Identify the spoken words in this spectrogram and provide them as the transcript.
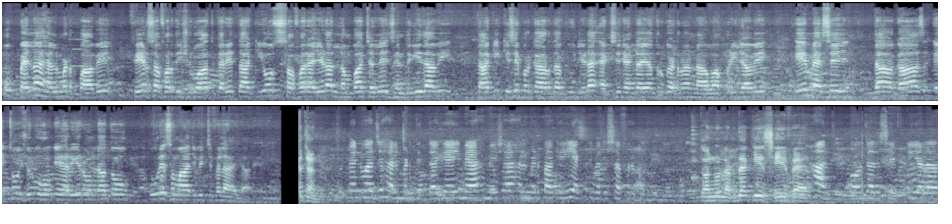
ਉਹ ਪਹਿਲਾ ਹੈਲਮਟ ਪਾਵੇ ਫਿਰ ਸਫ਼ਰ ਦੀ ਸ਼ੁਰੂਆਤ ਕਰੇ ਤਾਂ ਕਿ ਉਹ ਸਫ਼ਰ ਹੈ ਜਿਹੜਾ ਲੰਬਾ ਚੱਲੇ ਜ਼ਿੰਦਗੀ ਦਾ ਵੀ ਤਾਂ ਕਿ ਕਿਸੇ ਪ੍ਰਕਾਰ ਦਾ ਕੋਈ ਜਿਹੜਾ ਐਕਸੀਡੈਂਟ ਹੈ ਜਾਂ ਦੁਰਘਟਨਾ ਨਾ ਵਾਪਰੀ ਜਾਵੇ। ਇਹ ਮੈਸੇਜ ਦਾ ਆਗਾਜ਼ ਇੱਥੋਂ ਸ਼ੁਰੂ ਹੋ ਕੇ ਹਰੀਰ ਰੋਂਡਾ ਤੋਂ ਪੂਰੇ ਸਮਾਜ ਵਿੱਚ ਫੈਲਾਇਆ ਜਾ ਰਿਹਾ ਹੈ। ਚਾਹੁੰਦੇ ਮੈਨੂੰ ਅੱਜ ਹੈਲਮਟ ਦਿੱਤਾ ਗਿਆ ਹੈ ਮੈਂ ਹਮੇਸ਼ਾ ਹੈਲਮਟ ਪਾ ਕੇ ਹੀ ਐਕਟਿਵਾ ਤੇ ਸਫ਼ਰ ਕਰੂੰਗੀ ਤੁਹਾਨੂੰ ਲੱਗਦਾ ਕਿ ਇਹ ਸੇਫ ਹੈ? ਹਾਂਜੀ ਬਹੁਤ ਜ਼ਿਆਦਾ ਸੇਫਟੀ ਵਾਲਾ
